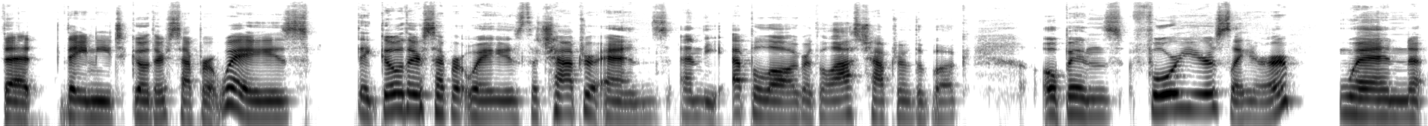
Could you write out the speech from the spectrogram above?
that they need to go their separate ways. They go their separate ways. The chapter ends, and the epilogue or the last chapter of the book opens four years later when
